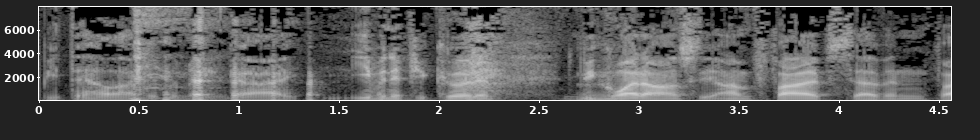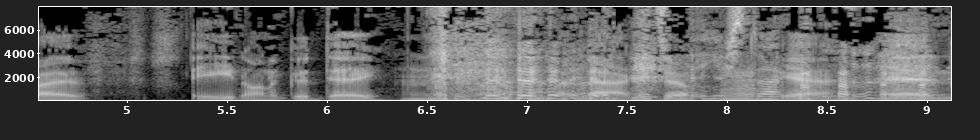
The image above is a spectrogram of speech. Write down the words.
beat the hell out of the main guy, even if you could. And to Mm. be quite honest with you, I'm five seven, five eight on a good day. My back. Mm. Me too. You're stuck. Yeah, and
